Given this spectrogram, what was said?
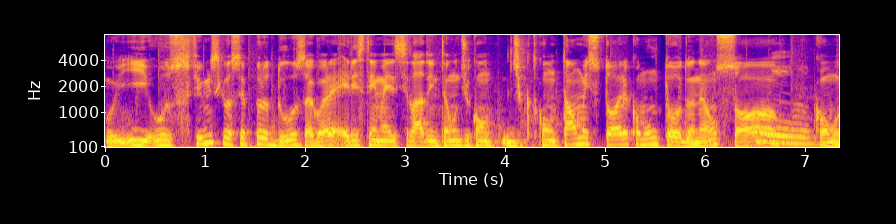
E os filmes que você produz agora, eles têm mais esse lado, então, de, con- de contar uma história como um todo, não só Sim. como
